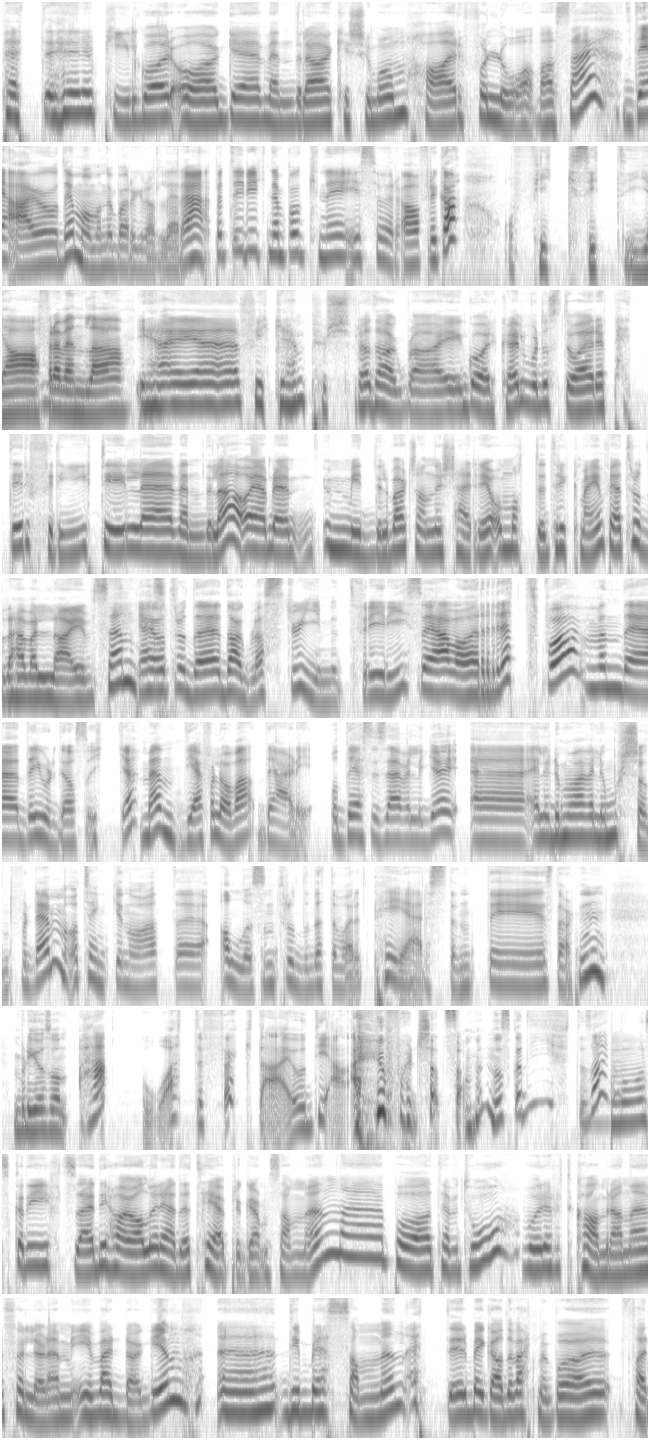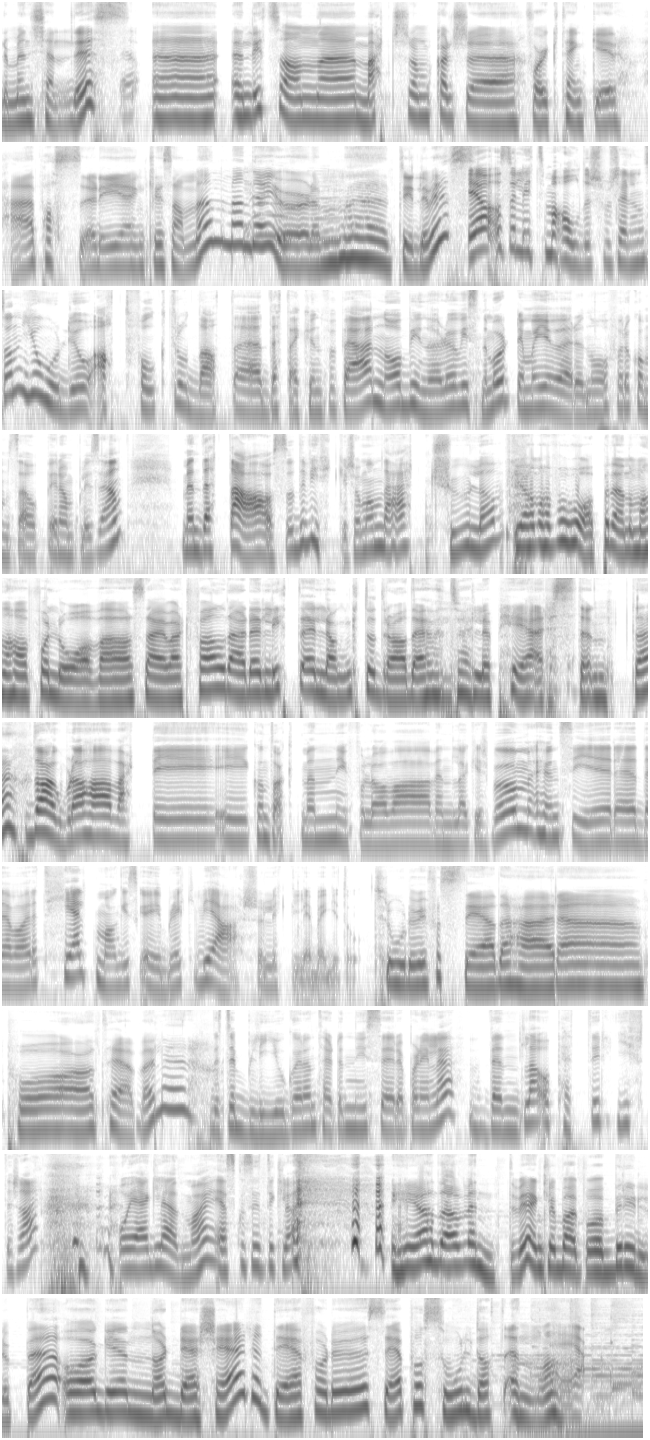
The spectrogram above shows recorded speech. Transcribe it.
Petter Pilgaard og eh, Vendela Kishimom har forlova seg. Det, er jo, det må man jo bare gratulere. Petter gikk ned på kne i Sør-Afrika og fikk sitt ja fra Vendela. Jeg eh, fikk en push fra Dagbladet i går kveld hvor det står 'Petter frir til eh, Vendela', og jeg ble umiddelbart sånn nysgjerrig og måtte trykke meg inn, for jeg trodde det her var livesendt. Jeg trodde Dagbladet streamet frieri, så jeg var rett på, men det, det gjorde de altså ikke. Men de er forlova, det er de, og det syns jeg er veldig gøy. Eh, eller det må være veldig morsomt for dem å tenke nå at eh, alle som trodde dette var et PR-stunt i starten, blir jo sånn Hæ? What the fuck? Er jo, de er jo fortsatt sammen. Nå skal de gifte seg. Nå skal de gifte seg. De har jo allerede et TV-program sammen uh, på TV 2, hvor kameraene følger dem i hverdagen. Uh, de ble sammen etter begge hadde vært med på Farmen kjendis. Ja. en litt sånn match som kanskje folk tenker her passer de egentlig sammen, men det gjør de eh, tydeligvis. Ja, altså litt med aldersforskjellen sånn gjorde jo at folk trodde at uh, dette er kun for PR. Nå begynner det å visne bort, de må gjøre noe for å komme seg opp i rampelyset igjen. Men dette er altså, det virker som om det er true love. Ja, man får håpe det når man har forlova seg i hvert fall. Da er det litt eh, langt å dra det eventuelle PR-stuntet. Dagbladet har vært i, i kontakt med den nyforlova Vendela Kirsbom. Hun sier det var et helt magisk øyeblikk. Vi er så lykkelige begge to. Tror du vi får se det her uh, på TV? TV, eller? Dette blir jo garantert en ny serie, Pernille. Vendela og Petter gifter seg. Og jeg gleder meg. Jeg skal sitte klar. ja, da venter vi egentlig bare på bryllupet. Og når det skjer, det får du se på sol.no. Ja.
